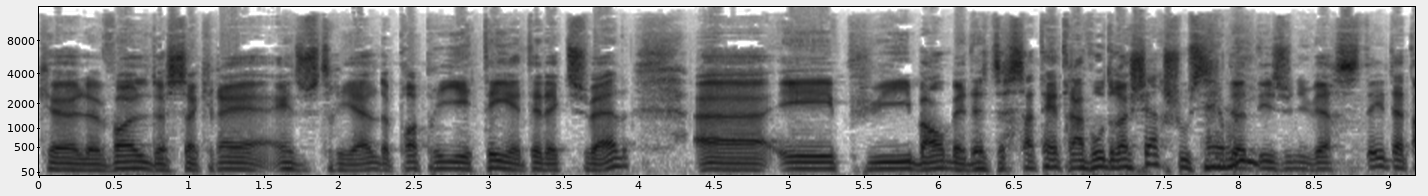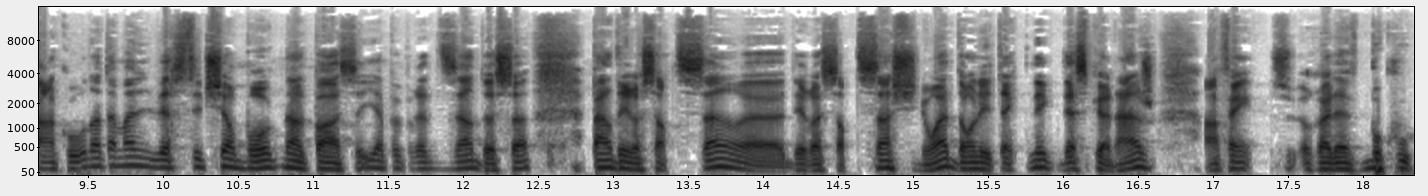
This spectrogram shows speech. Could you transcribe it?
que le vol de secrets industriels, de propriété intellectuelle, euh, et puis bon, ben de, certains travaux de recherche aussi ben des universités étaient en cours, notamment l'université de Sherbrooke dans le passé, il y a à peu près dix ans de ça, par des ressortissants, euh, des ressortissants chinois, dont les techniques d'espionnage, enfin, relèvent beaucoup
